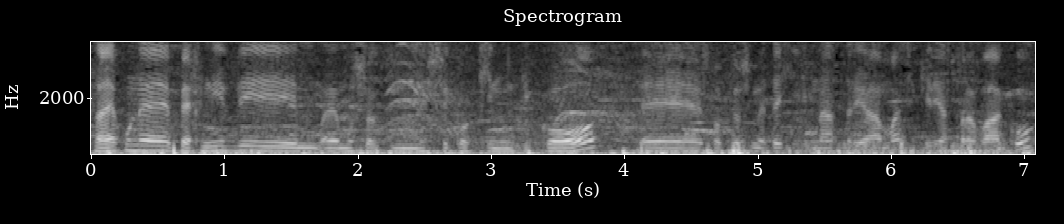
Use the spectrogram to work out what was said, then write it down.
θα έχουν παιχνίδι ε, μουσικοκινητικό ε, στο οποίο συμμετέχει η γυμνάστριά μας, η κυρία Στραβάκου.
